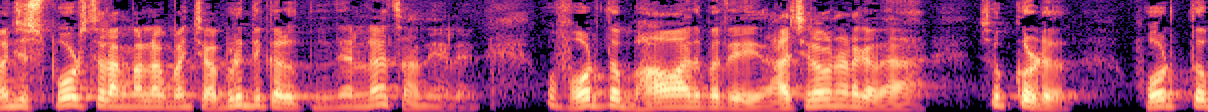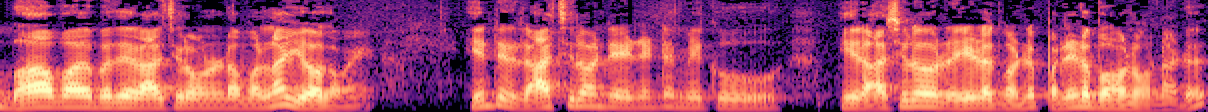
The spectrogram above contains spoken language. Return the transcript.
మంచి స్పోర్ట్స్ రంగంలో మంచి అభివృద్ధి కలుగుతుంది అన్న సందేహం లేదు. ఫోర్త్ భావాధిపతి రాశిలో ఉన్నాడు కదా శుక్రుడు ఫోర్త్ భావాధిపతి రాశిలో ఉండడం వల్ల యోగమే. ఏంటి రాశిలో అంటే ఏంటంటే మీకు మీ రాశిలో వేయడం అంటే పన్నెండు భావంలో ఉన్నాడు.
